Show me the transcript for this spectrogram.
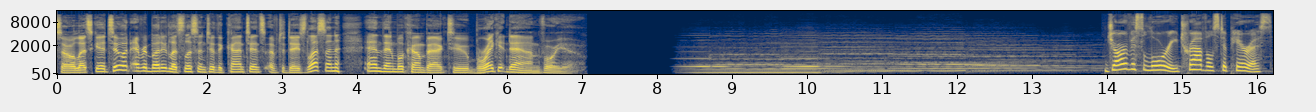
So let's get to it, everybody. Let's listen to the contents of today's lesson, and then we'll come back to break it down for you. Jarvis Lorry travels to Paris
